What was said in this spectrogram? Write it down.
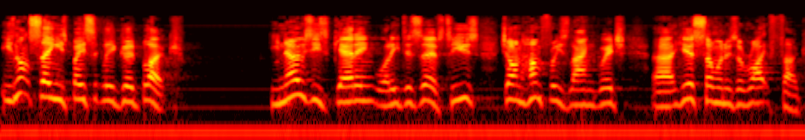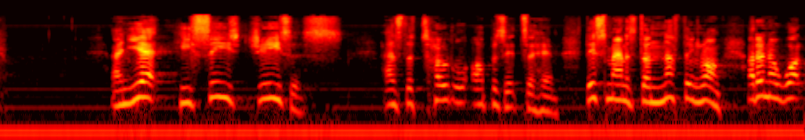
he's not saying he's basically a good bloke. He knows he's getting what he deserves. To use John Humphrys' language, uh, here's someone who's a right thug. And yet, he sees Jesus as the total opposite to him. This man has done nothing wrong. I don't know what,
